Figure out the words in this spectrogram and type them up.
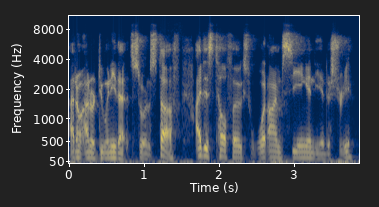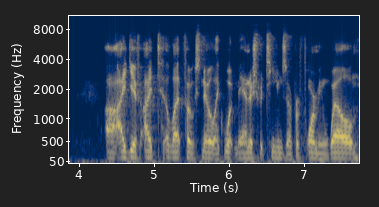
I don't I don't do any of that sort of stuff. I just tell folks what I'm seeing in the industry. Uh, I give I t- let folks know like what management teams are performing well,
